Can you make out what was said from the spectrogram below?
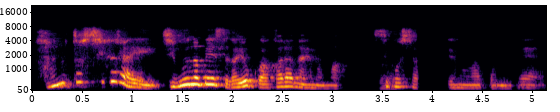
半年ぐらい自分のペースがよくわからないまま過ごしたっていうのがあったので、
